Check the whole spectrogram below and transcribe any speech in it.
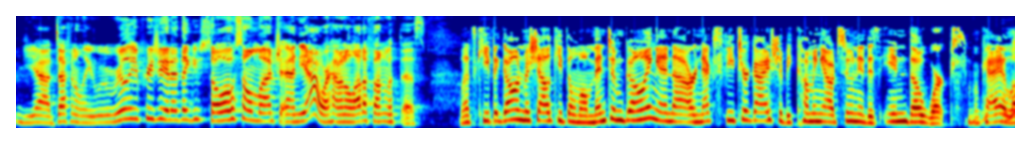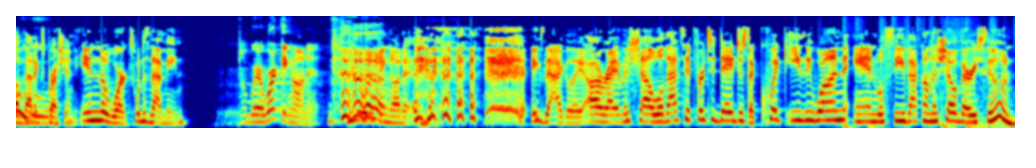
Yeah, definitely. We really appreciate it. Thank you so, so much. And yeah, we're having a lot of fun with this. Let's keep it going, Michelle. Keep the momentum going. And uh, our next feature, guys, should be coming out soon. It is in the works. Okay. Ooh. I love that expression. In the works. What does that mean? We're working on it. We're working on it. exactly. All right, Michelle. Well, that's it for today. Just a quick, easy one, and we'll see you back on the show very soon.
